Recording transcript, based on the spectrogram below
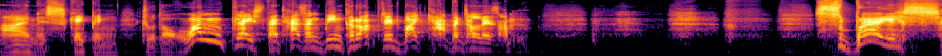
I'm escaping to the one place that hasn't been corrupted by capitalism. Space!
